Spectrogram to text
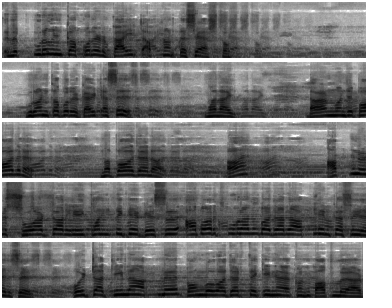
তাহলে পুরান কাপড়ের গাইড আপনার দেশে আসতো। পুরান কাপড়ের গাইড আছে? না নাই। নারায়ণগঞ্জে পাওয়া যায়? না পাওয়া যায় না। আ? আপনার সোয়াটার এইখান থেকে গেছে, আবার পুরান বাজারে আপনার কাছে এসে ওইটা কিনা আপনি বঙ্গবাজার থেকে কিনা এখন বাপলে আর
